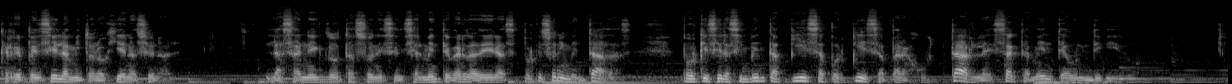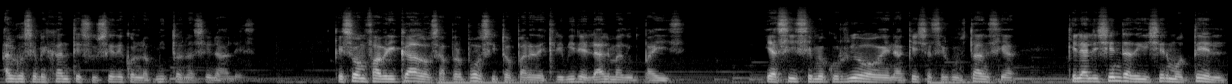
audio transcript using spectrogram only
que repensé la mitología nacional. Las anécdotas son esencialmente verdaderas porque son inventadas, porque se las inventa pieza por pieza para ajustarla exactamente a un individuo. Algo semejante sucede con los mitos nacionales, que son fabricados a propósito para describir el alma de un país. Y así se me ocurrió en aquella circunstancia que la leyenda de Guillermo Tell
